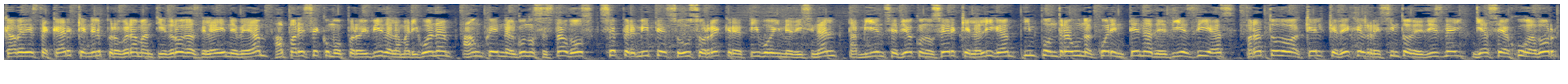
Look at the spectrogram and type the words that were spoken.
Cabe destacar que en el programa antidrogas de la NBA aparece como prohibida la marihuana, aunque en algunos estados se permite su uso recreativo y medicinal. También se dio a conocer que la liga impondrá una cuarentena de 10 días para todo aquel que deje el recinto de Disney, ya sea jugador,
